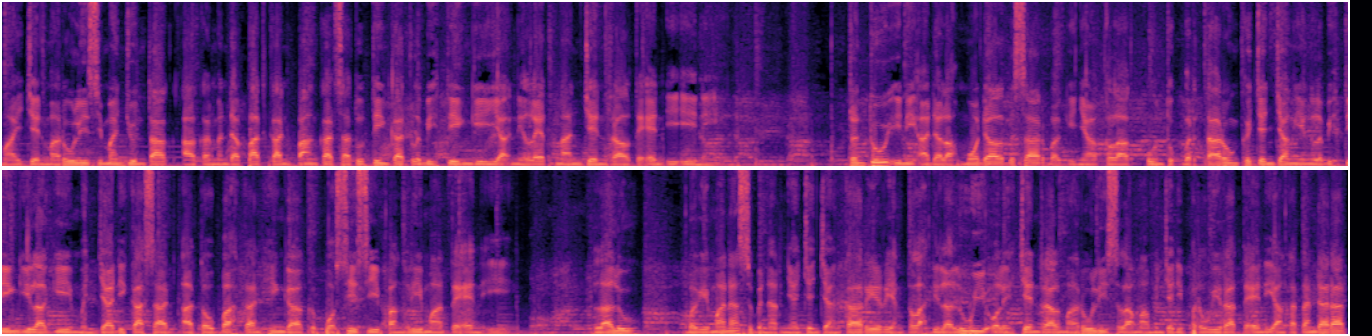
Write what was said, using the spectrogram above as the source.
Maijen Maruli Simanjuntak akan mendapatkan pangkat satu tingkat lebih tinggi yakni Letnan Jenderal TNI ini. Tentu ini adalah modal besar baginya kelak untuk bertarung ke jenjang yang lebih tinggi lagi menjadi kasat atau bahkan hingga ke posisi Panglima TNI. Lalu, Bagaimana sebenarnya jenjang karir yang telah dilalui oleh Jenderal Maruli selama menjadi perwira TNI Angkatan Darat?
